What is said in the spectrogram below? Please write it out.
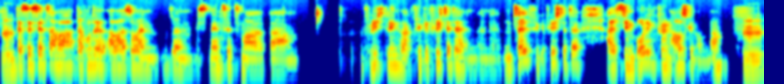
Mhm. Das ist jetzt aber, da wurde aber so ein, so ein ich nenne es jetzt mal ähm, Flüchtling oder für Geflüchtete, ein, ein, Zelt für Geflüchtete als Symbolik für ein Haus genommen. Ne? Mhm.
